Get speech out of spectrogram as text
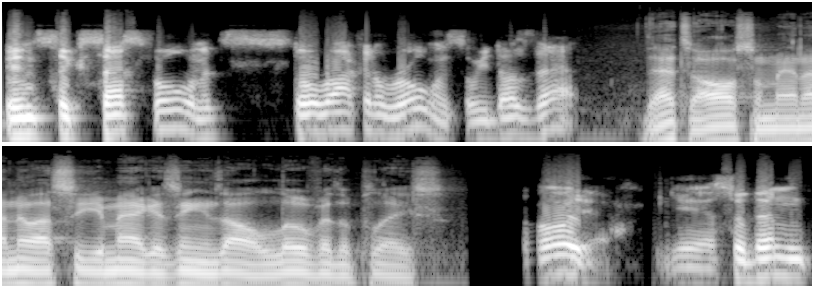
been successful and it's still rocking and rolling. So he does that. That's awesome, man. I know I see your magazines all over the place. Oh yeah, Yeah. So then,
